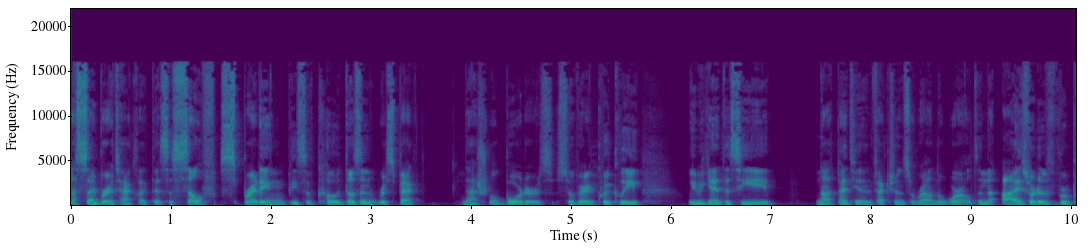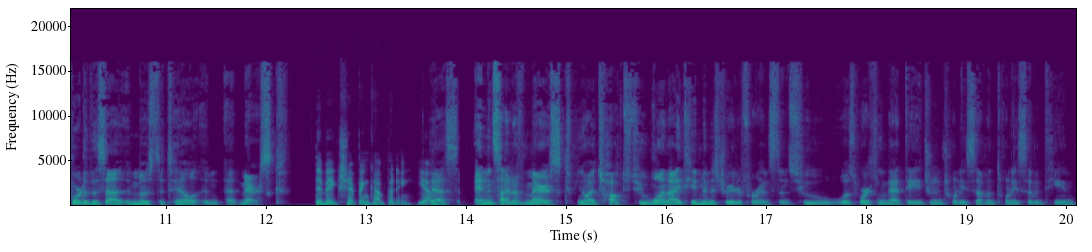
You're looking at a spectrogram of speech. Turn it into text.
a cyber attack like this, a self spreading piece of code, doesn't respect national borders. So very quickly, we began to see NotPetya infections around the world. And I sort of reported this out in most detail in, at Maersk. The big shipping company, yeah. Yes. And inside of Maersk, you know, I talked to one IT administrator, for instance, who was working that day, June 27, 2017,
